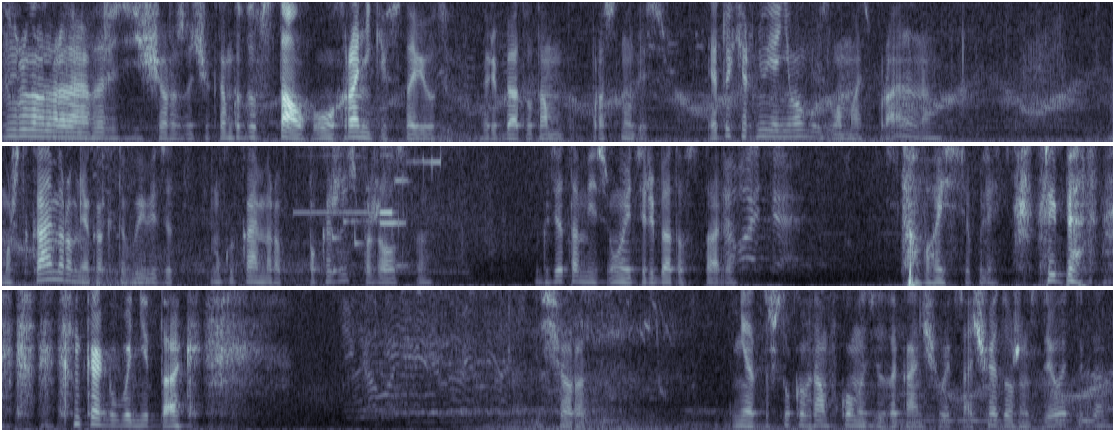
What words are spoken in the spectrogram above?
Подождите еще разочек. Там кто-то встал. О, охранники встают. Ребята там проснулись. Эту херню я не могу взломать, правильно? Может, камера мне как-то выведет? Ну-ка, камера, покажись, пожалуйста. Где там есть? О, эти ребята встали. Вставайся, блядь. Ребят, как бы не так. Еще раз. Нет, эта штука там в комнате заканчивается. А что я должен сделать тогда?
